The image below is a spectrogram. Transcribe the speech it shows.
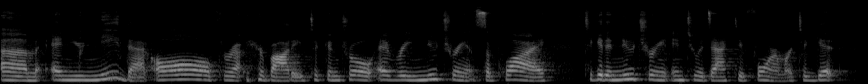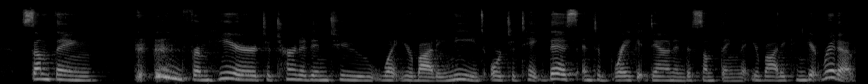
Um, and you need that all throughout your body to control every nutrient supply to get a nutrient into its active form or to get something from here to turn it into what your body needs or to take this and to break it down into something that your body can get rid of.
